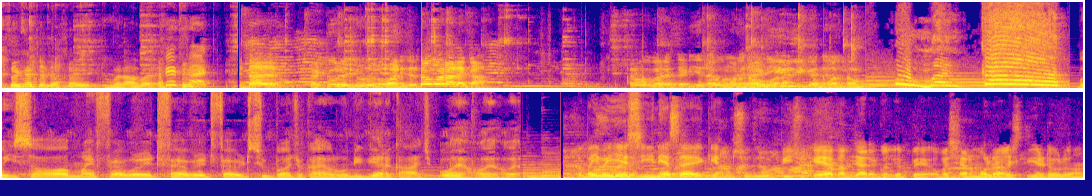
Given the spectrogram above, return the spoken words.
संग चले काय बराबर। फिटफाट कठोर जोडून वाणी तर बरोबर आला का। भाई साहब my favourite favourite favourite soup आ चुका है और वो भी गैर रखा आज ओए होए होए। तो भाई भाई ये सीन ऐसा है कि हम वूप पी चुके हैं अब हम जा रहे हैं गोलगप्पे। और बस शर्मोल रागश्ती है टोलो हाँ?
